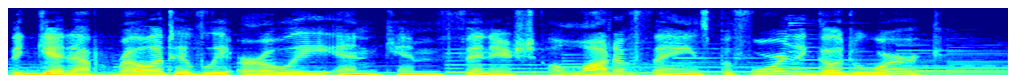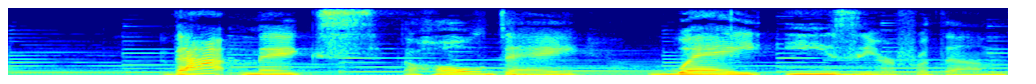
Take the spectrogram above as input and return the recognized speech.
They get up relatively early and can finish a lot of things before they go to work. That makes the whole day way easier for them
